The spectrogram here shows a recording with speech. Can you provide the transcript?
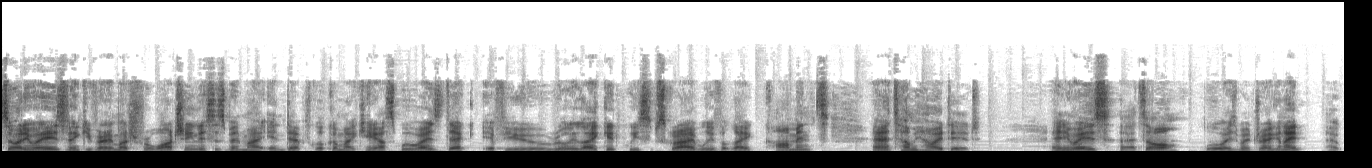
So anyways, thank you very much for watching. This has been my in-depth look at my Chaos Blue Eyes deck. If you really like it, please subscribe, leave a like, comment, and tell me how I did. Anyways, that's all. Blue Eyes White Dragonite, out.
